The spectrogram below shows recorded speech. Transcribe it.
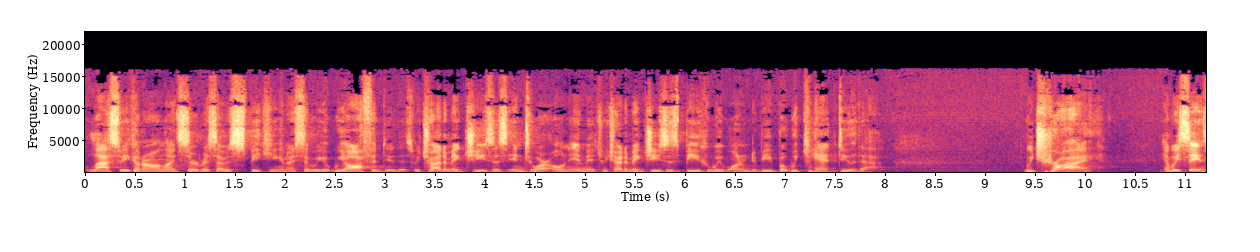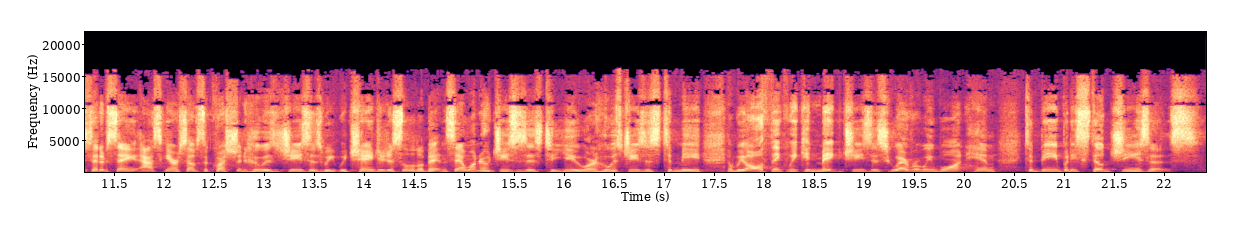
Last week on our online service, I was speaking and I said, we, we often do this. We try to make Jesus into our own image. We try to make Jesus be who we want Him to be, but we can't do that. We try, and we say, instead of saying, asking ourselves the question, who is Jesus? We, we change it just a little bit and say, I wonder who Jesus is to you, or who is Jesus to me? And we all think we can make Jesus whoever we want him to be, but he's still Jesus.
